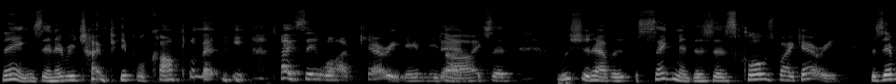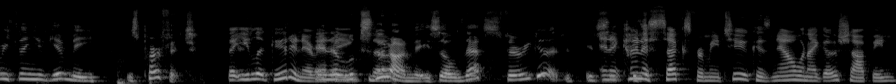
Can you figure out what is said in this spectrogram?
things. And every time people compliment me, I say, Well, Carrie gave me that. And I said, We should have a segment that says clothes by Carrie. Because everything you give me is perfect. But you look good in everything. And it looks good on me. So that's very good. It's, And it kind of sucks for me too, because now when I go shopping,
